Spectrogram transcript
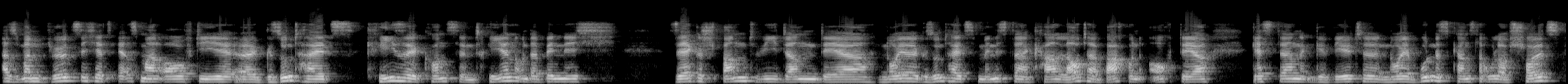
Also man wird sich jetzt erstmal auf die äh, Gesundheitskrise konzentrieren und da bin ich sehr gespannt, wie dann der neue Gesundheitsminister Karl Lauterbach und auch der gestern gewählte neue Bundeskanzler Olaf Scholz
